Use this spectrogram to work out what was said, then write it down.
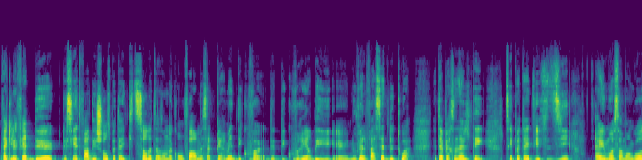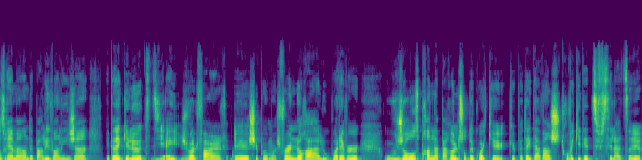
Fait que le fait de, d'essayer de faire des choses peut-être qui te sortent de ta zone de confort, mais ça te permet de découvrir, de découvrir des euh, nouvelles facettes de toi, de ta personnalité. Tu sais, peut-être que tu te dis, hey, moi, ça m'angoisse vraiment de parler devant les gens, mais peut-être que là, tu te dis, hey, je vais le faire, euh, je sais pas, moi, je fais un oral ou whatever, ou j'ose prendre la parole sur de quoi que, que peut-être avant je trouvais qu'il était difficile à dire,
